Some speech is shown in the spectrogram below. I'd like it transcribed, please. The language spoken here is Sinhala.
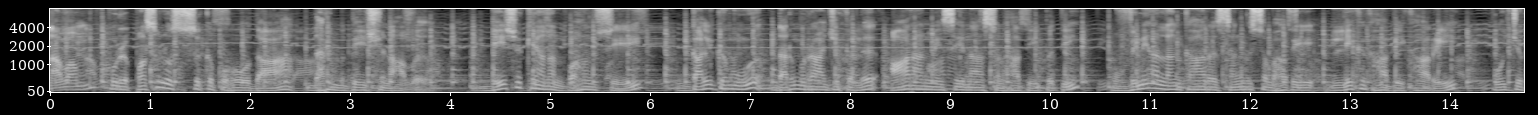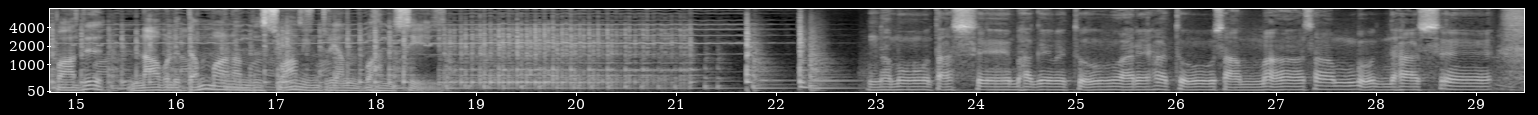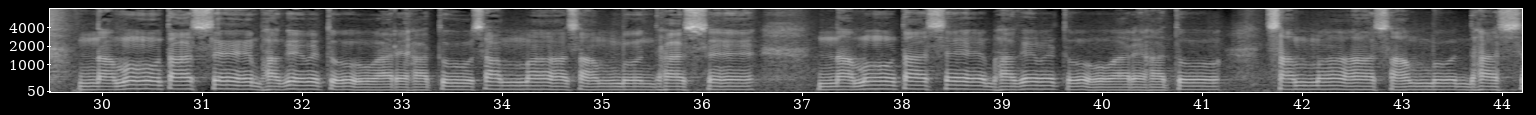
නවම් පුර පසළොස්සක පොහෝදා ධර්මදේශනාව. දේශකයාණන් වහන්සේ ගල්ගමුව ධර්මරාජ කළ ආරන්නේ සේනාසනහාධීපති විනයාලංකාර සංඝ සභාවේ ලේකකාධිකාරී පූජ්‍යපාද නාවල ධම්මානන්ද ස්වාමීන්ද්‍රයන් වහන්සේ. නමෝ තස්ස භගවතු අරහතු සම්මා සම්බුද්දස්ස නමෝ තස්ස භගවතු අරහතු සම්මා සම්බුද්දස්ස. නමෝ තස්ස භගවතු අරහතු සම්මා සම්බුද්දස්ස.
